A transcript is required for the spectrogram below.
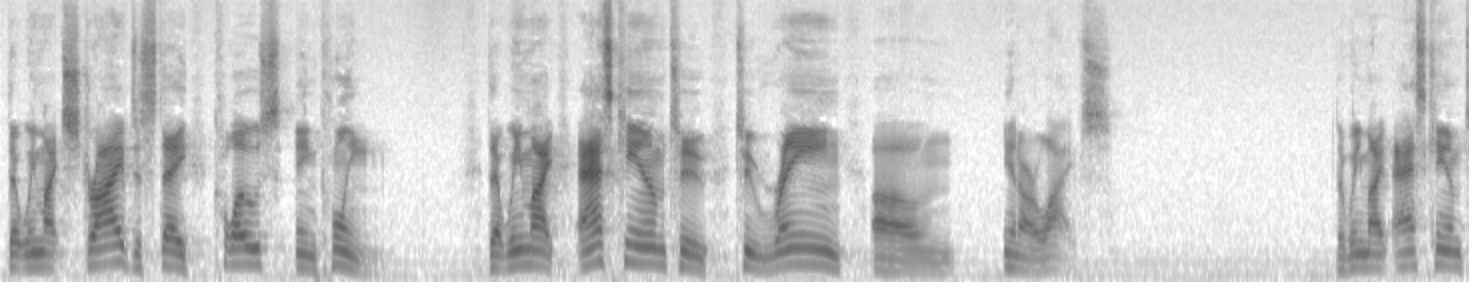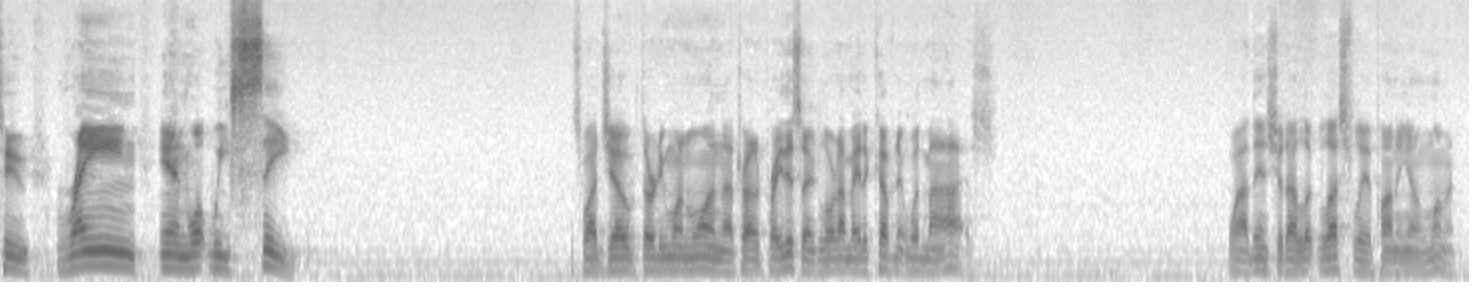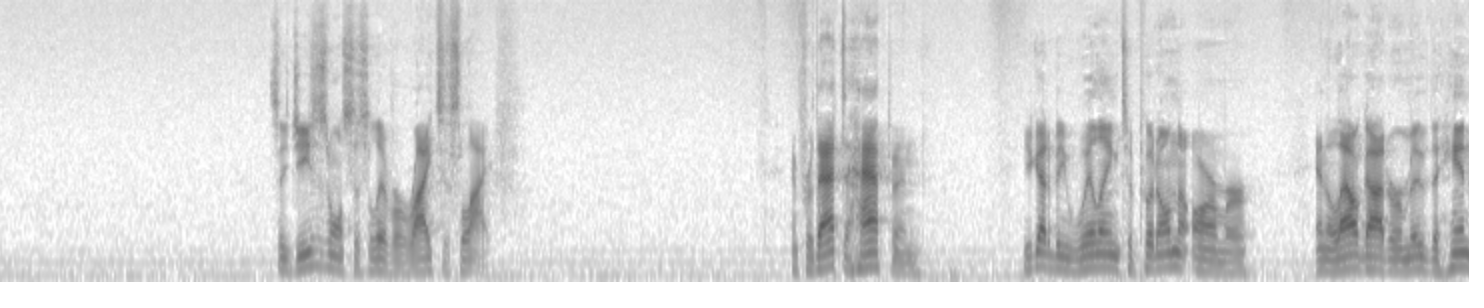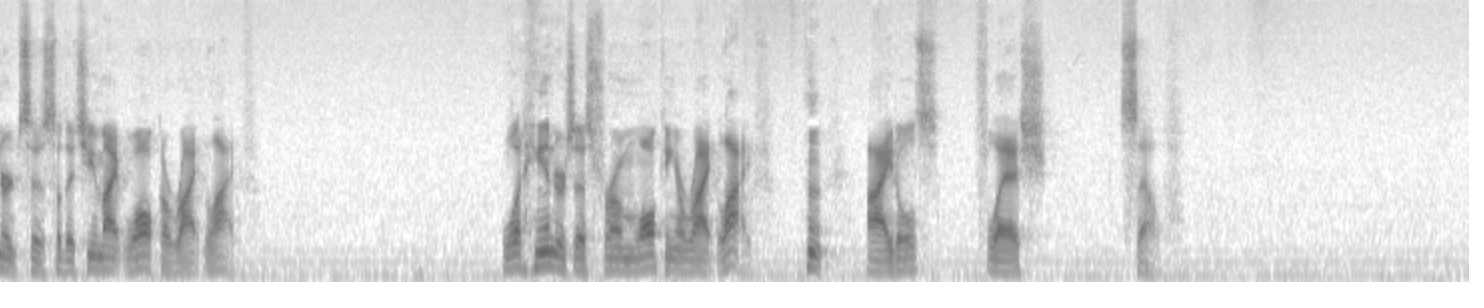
That we might strive to stay close and clean. That we might ask Him to, to reign um, in our lives. That we might ask Him to reign in what we see. Why Job 31 1, I try to pray this out Lord, I made a covenant with my eyes. Why then should I look lustfully upon a young woman? See, Jesus wants us to live a righteous life. And for that to happen, you got to be willing to put on the armor and allow God to remove the hindrances so that you might walk a right life. What hinders us from walking a right life? Idols, flesh, self.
